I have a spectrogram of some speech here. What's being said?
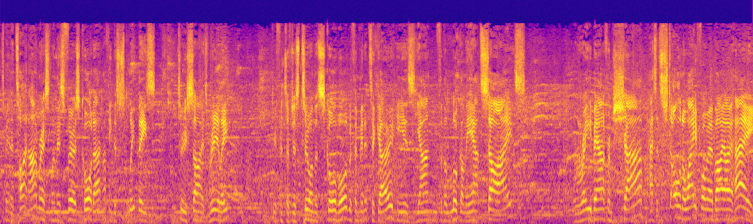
It's been a tight arm wrestle in this first quarter. Nothing to split these two sides really. Difference of just two on the scoreboard with a minute to go. Here's Young for the look on the outsides. Rebound from Sharp. Has it stolen away from her by O'Hea.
